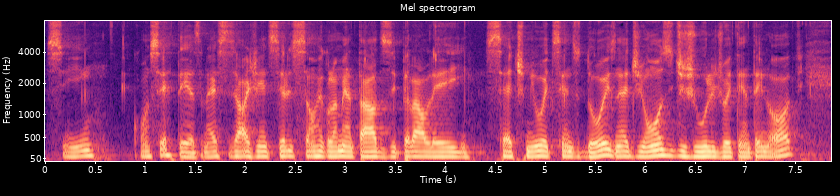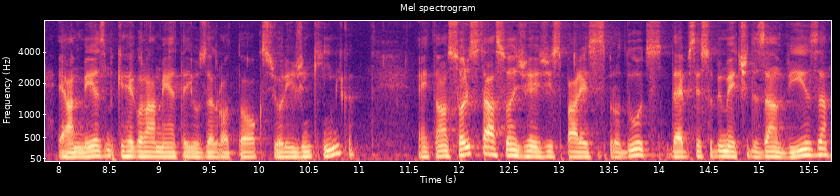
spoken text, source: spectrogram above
Sim, com certeza. Né? Esses agentes eles são regulamentados pela Lei 7.802, né, de 11 de julho de 89. É a mesma que regulamenta os agrotóxicos de origem química. Então, as solicitações de registro para esses produtos devem ser submetidas à Anvisa,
